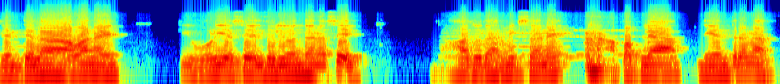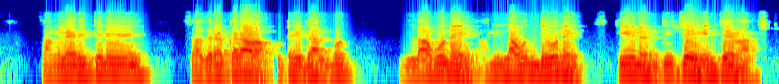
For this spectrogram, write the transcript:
जनतेला आव्हान आहे की होळी असेल धुलिवंदन असेल हा जो धार्मिक सण आहे आपापल्या नियंत्रणात चांगल्या रीतीने साजरा करावा. कुठेही गालबोट लागू नये आणि लावून देऊ नये. ही विनंती. जय हिंद जय महाराष्ट्र.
